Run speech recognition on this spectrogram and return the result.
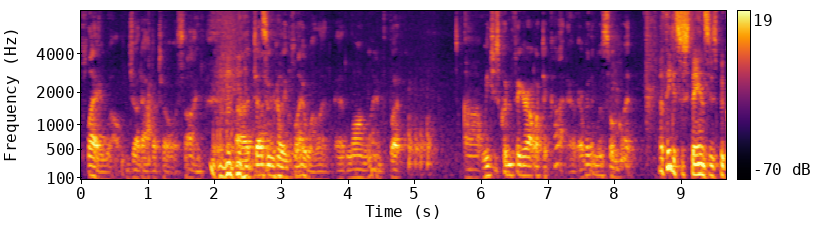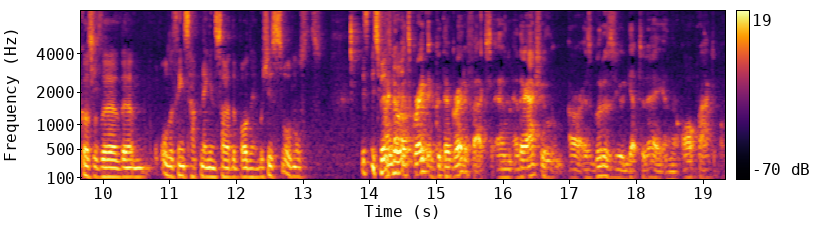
play well. Judd Apatow aside, uh, doesn't really play well at, at long length. But uh, we just couldn't figure out what to cut. Everything was so good. I think it sustains is because of the, the all the things happening inside the body, which is almost. It's, it's very, I know it's great. They're They're great effects, and they actually are as good as you would get today, and they're all practical.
